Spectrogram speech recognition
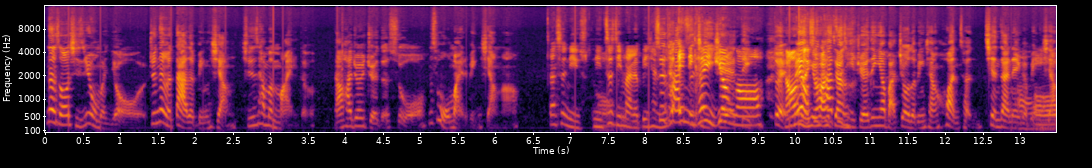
那时候其实因为我们有就那个大的冰箱，其实他们买的。然后他就会觉得说，那是我买的冰箱啊，但是你你自己买的冰箱，是他你说哎，你可以用哦。定，对，然后没有是他自己决定要把旧的冰箱换成现在那个冰箱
